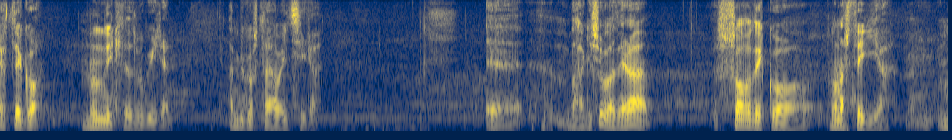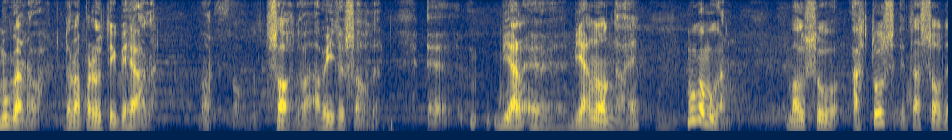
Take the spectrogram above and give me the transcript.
Erteko, nundik helduko iran. Ambiko zta baitzira. E, ba, gizu badera, zordeko monastegia, mugan hor, dona palutik behala. Ba, zordo, abeidu zorde bihar, bihar non da, eh? Mugan, mugan. Mauzu hartuz eta zor,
